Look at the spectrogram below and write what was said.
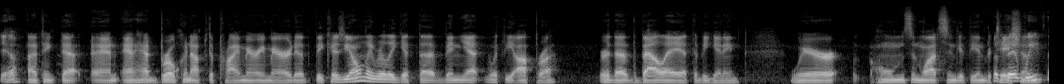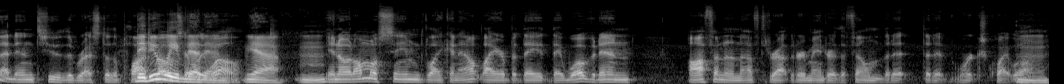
Yeah, I think that and and had broken up the primary narrative because you only really get the vignette with the opera or the the ballet at the beginning, where Holmes and Watson get the but they invitation. weave that into the rest of the plot. They do weave that in. well. Yeah. Mm. You know, it almost seemed like an outlier, but they they wove it in often enough throughout the remainder of the film that it that it works quite well. Mm.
